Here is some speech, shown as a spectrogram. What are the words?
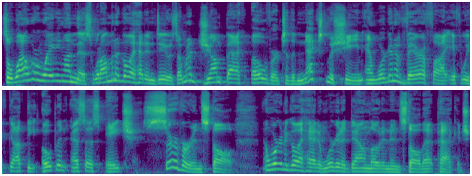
So while we're waiting on this, what I'm going to go ahead and do is I'm going to jump back over to the next machine and we're going to verify if we've got the OpenSSH server installed. And we're going to go ahead and we're going to download and install that package.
